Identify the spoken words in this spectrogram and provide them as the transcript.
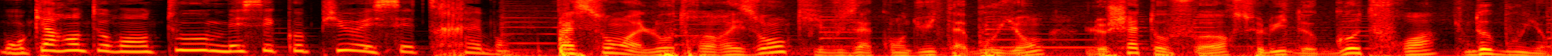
Bon, 40 euros en tout, mais c'est copieux et c'est très bon. Passons à l'autre raison qui vous a conduit à Bouillon, le château fort, celui de Godefroy de Bouillon.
